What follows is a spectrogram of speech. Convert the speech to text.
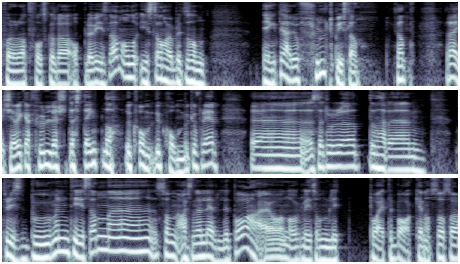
for at folk skal dra, oppleve Island. Og Island har jo blitt en sånn Egentlig er det jo fullt på Island. Ikke sant? Reykjavik er full, det er stengt nå. Du kommer kom ikke flere. Eh, så jeg tror at den herre turistboomen Island, eh, som Arsenal levde levd litt på, er jo nå liksom litt på vei tilbake igjen også. Så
